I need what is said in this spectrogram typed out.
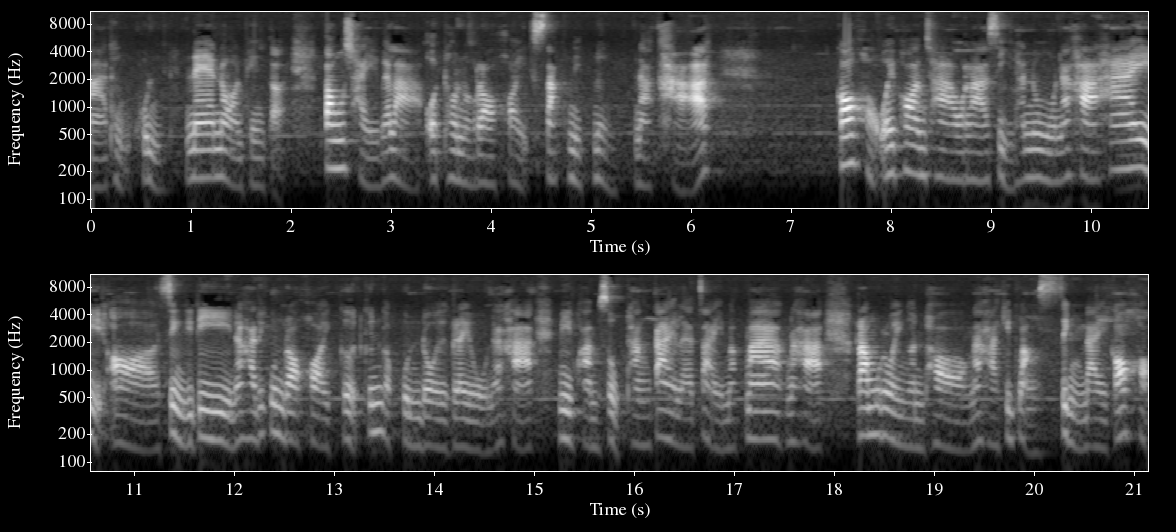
มาถึงคุณแน่นอนเพียงแต่ต้องใช้เวลาอดทนรอคอยอีกสักนิดหนึ่งนะคะ ก็ขออวยพรชาวราศีธนูนะคะ ให้สิ่งดีๆนะคะ ที่คุณรอคอยเกิดขึ้นกับคุณโดยเร็วนะคะ มีความสุขทั้งกายและใจมากๆนะคะร่ำรวยเงินทองนะคะ คิดหวังสิ่งใดก็ขอ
